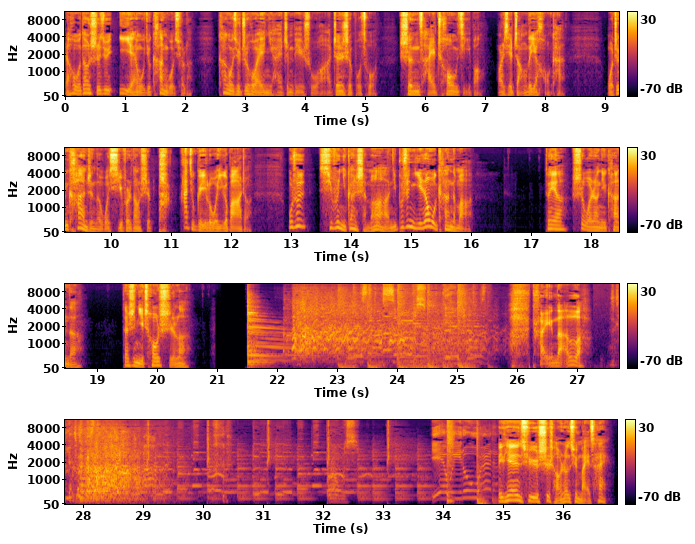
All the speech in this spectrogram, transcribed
然后我当时就一眼我就看过去了，看过去之后，哎，你还真别说啊，真是不错，身材超级棒。而且长得也好看，我正看着呢，我媳妇儿当时啪就给了我一个巴掌。我说：“媳妇儿，你干什么啊？你不是你让我看的吗？”“对呀，是我让你看的，但是你超时了。”啊，太难了。那天去市场上去买菜。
